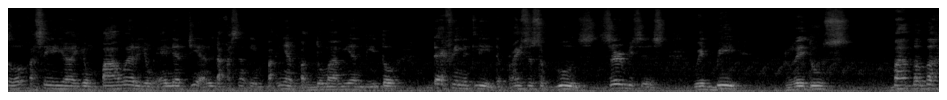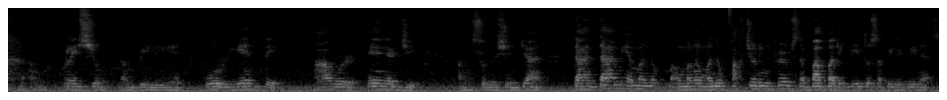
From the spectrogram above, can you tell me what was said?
So, kasi uh, yung power, yung energy, ang lakas ng impact niyan pag dumami yan dito, definitely the prices of goods, services will be reduced. Bababa ang presyo ng bilihin, kuryente, power, energy, ang solusyon dyan. Dadami ang, manu- ang mga manufacturing firms na babalik dito sa Pilipinas.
